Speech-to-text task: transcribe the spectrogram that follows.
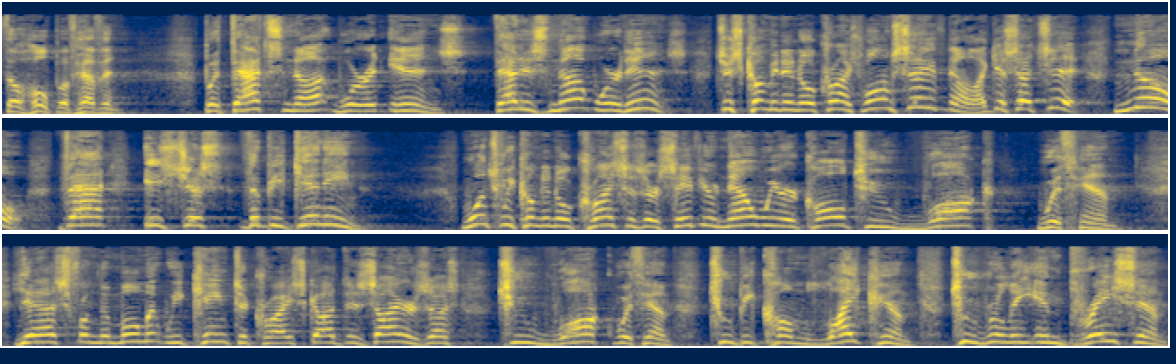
the hope of heaven. But that's not where it ends. That is not where it ends. Just coming to know Christ. Well, I'm saved now. I guess that's it. No, that is just the beginning. Once we come to know Christ as our Savior, now we are called to walk with Him. Yes, from the moment we came to Christ, God desires us to walk with Him, to become like Him, to really embrace Him,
